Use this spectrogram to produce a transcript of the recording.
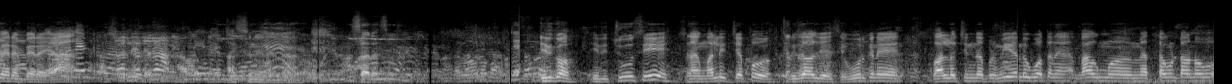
పేరేం పేరయ్యా? అశ్విని సరే సరే. ఇదిగో ఇది చూసి నాకు మళ్ళీ చెప్పు రిజాల్వ్ చేసి. ఊరికనే వాళ్ళు వచ్చినప్పుడు మీరు ఎందుకు పోతానే బాగా మెత్తగా ఉంటావు నువ్వు.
